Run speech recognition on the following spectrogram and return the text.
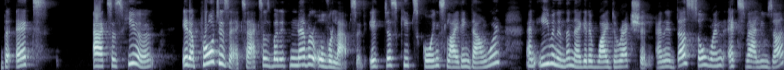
the x axis here, it approaches the x-axis but it never overlaps it it just keeps going sliding downward and even in the negative y direction and it does so when x values are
